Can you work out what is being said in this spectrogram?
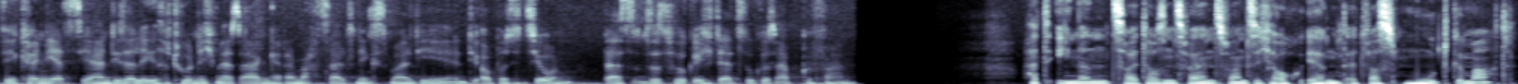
Wir können jetzt ja in dieser Legislatur nicht mehr sagen, ja, dann macht es halt nächstes Mal die, die Opposition. Das, das ist wirklich, der Zug ist abgefahren. Hat Ihnen 2022 auch irgendetwas Mut gemacht?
